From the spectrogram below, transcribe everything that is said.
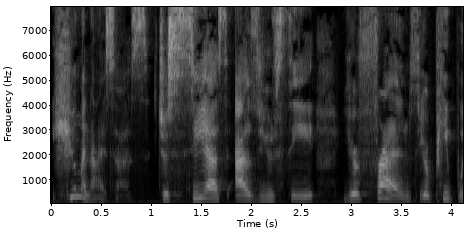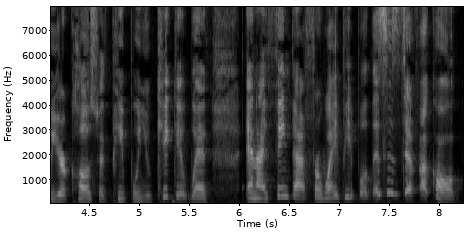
Humanize us. Just see us as you see your friends, your people you're close with, people you kick it with. And I think that for white people, this is difficult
